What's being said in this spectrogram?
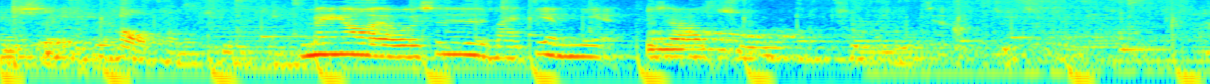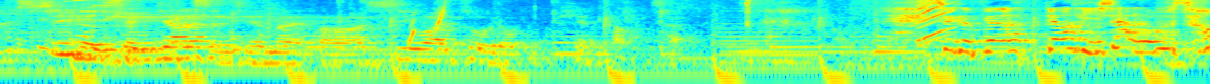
那个套房出租？没有哎，我是买店面，就是要租出租这样。是以全家省钱买房啊，戏外作有五片房产。这个标标题下的不错。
